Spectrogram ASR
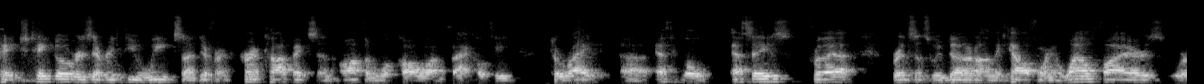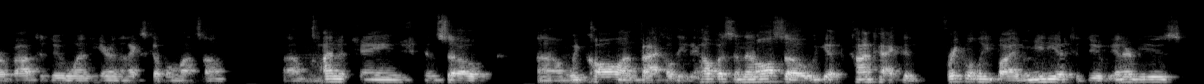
page takeovers every few weeks on different current topics, and often we'll call on faculty to write uh, ethical essays for that. For instance, we've done it on the California wildfires. We're about to do one here in the next couple months on um, climate change. And so uh, we call on faculty to help us. And then also we get contacted frequently by media to do interviews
